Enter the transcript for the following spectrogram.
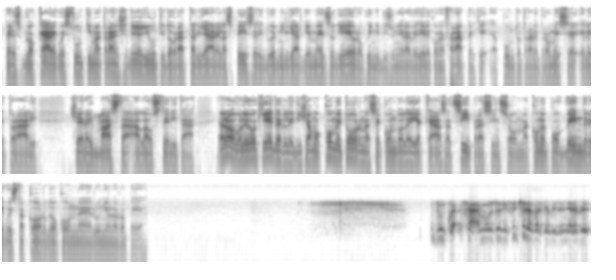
per sbloccare quest'ultima tranche di aiuti dovrà tagliare la spesa di 2 miliardi e mezzo di euro, quindi bisognerà vedere come farà perché appunto tra le promesse elettorali c'era il basta all'austerità. E allora volevo chiederle, diciamo, come torna secondo lei a casa Tsipras, insomma, come può vendere questo accordo con eh, l'Unione Europea? Dunque, sa, è molto difficile perché bisognerebbe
